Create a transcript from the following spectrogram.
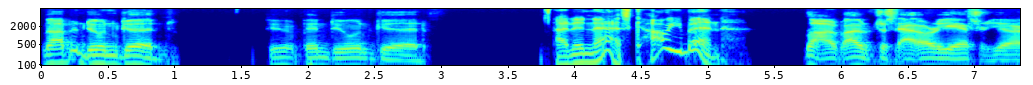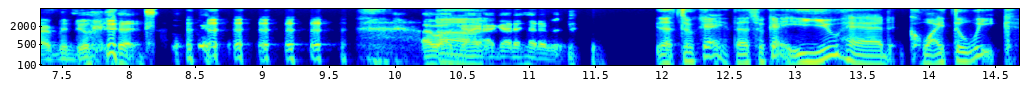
No, I've been doing good. Been doing good. I didn't ask. How you been? No, I, I've just already answered you. I've been doing good. I, I, Uh, I got ahead of it. That's okay. That's okay. You had quite the week.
